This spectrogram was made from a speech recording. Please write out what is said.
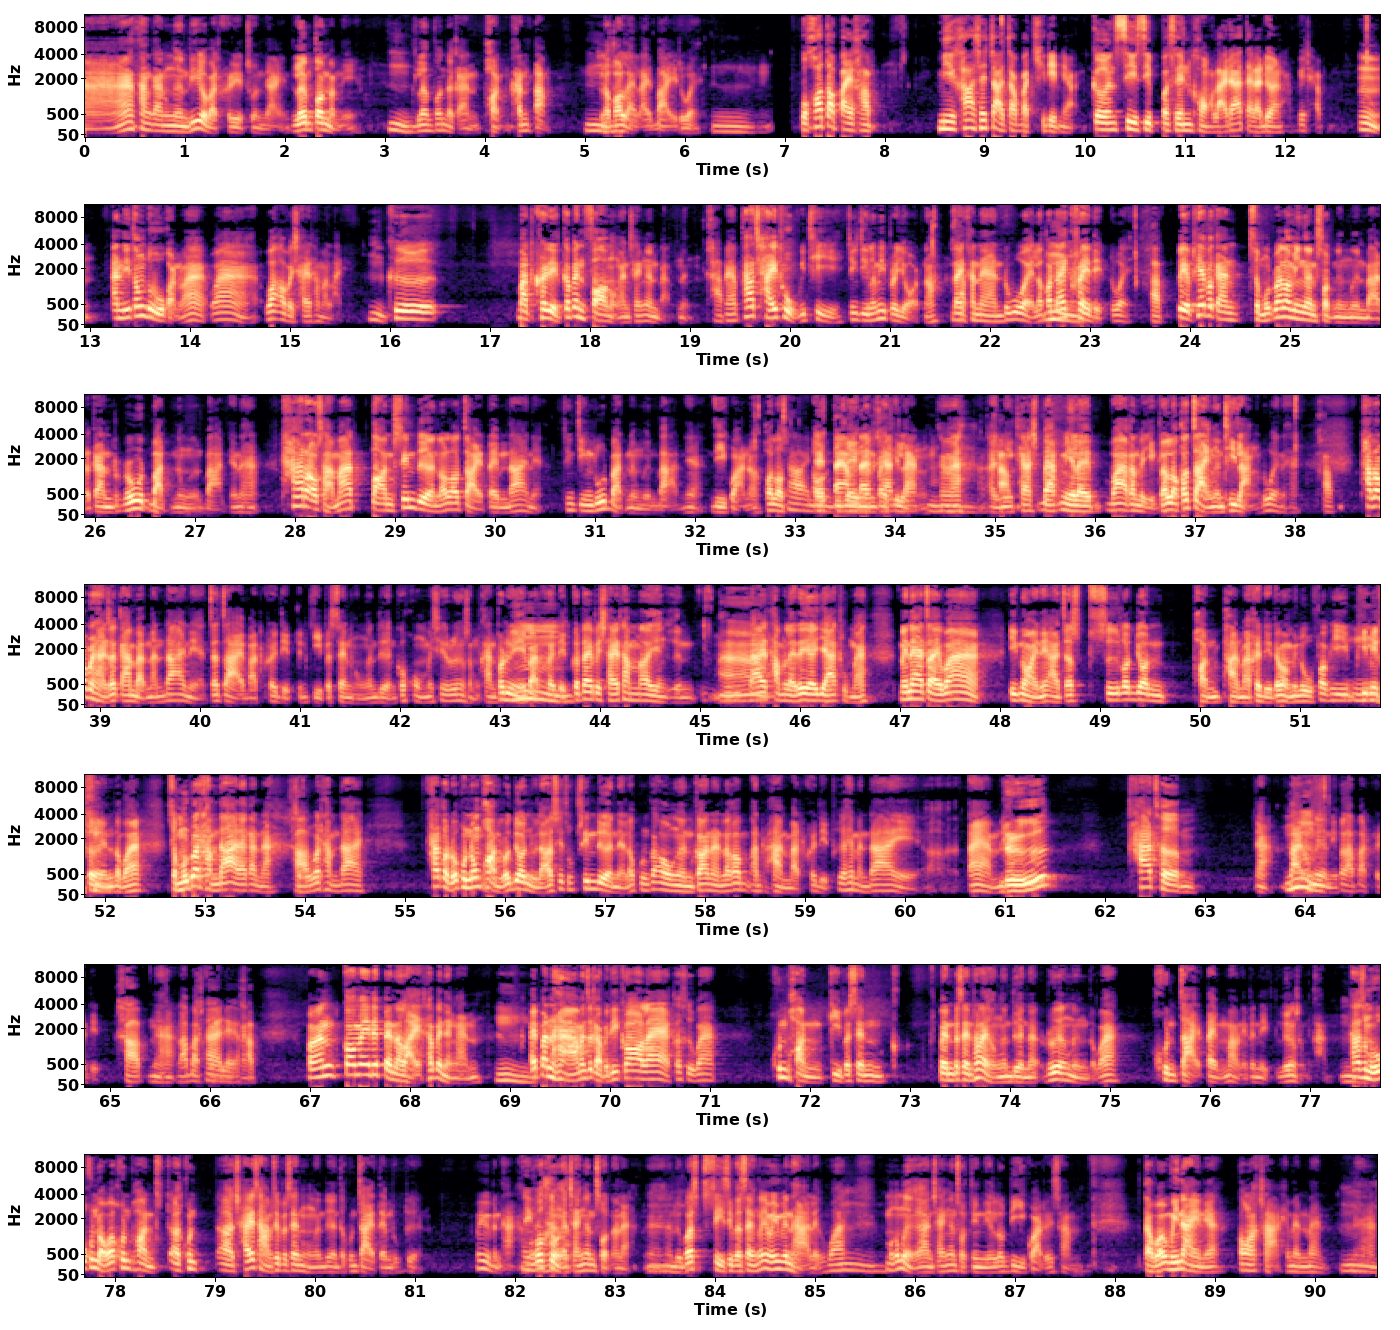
ทางการเงินที่อยู่กับบัตรเครดิตส่วนใหญ่ เริ่มต้นแบบนี้อืมเริ่มต้นจากการผ่อนขั้นต่ำอืมแล้วก็หลาย ๆ ใบด้วยอืม หัวข้อต่อไปครับ มีค่าใช้จ่ายจากบัตรเครดิตเนี่ยเกิน 40%ของรายได้แต่ละเดือนครับพี่แท็บอืม อันนี้ต้องดูก่อนว่าว่าว่าเอาไปใช้ทำอะไรอืมคือบัตรเครดิตก็เป็นฟอร์มของการใช้เงินแบบหนึ่งครับนะครับถ้าใช้ถูกวิธีจริง ๆ แล้วมีประโยชน์เนาะได้คะแนนด้วย แล้วก็ได้อืมเครดิตด้วยครับเปรียบเทียบกับการสมมติว่าเรามีเงินสดหนึ่งหมื่นบาทกับการรูดบัตรหนึ่งหมื่นบาทเนี่ยนะฮะถ้าเราสามารถตอนสิ้นเดือนแล้วเราจ่ายเต็มได้เนี่ย จริง ๆ รูดบัตรหนึ่งหมื่นบาทเนี่ยดีกว่าเนาะเพราะเราใช่เอาได้แต้ดีมเลย์เงินไปได้ทีหลัง cashback ใช่ไหมอืมอันครับมี cashback มีอะไรว่ากันไปอีกแล้วเราก็จ่ายเงินทีหลังด้วยนะฮะครับถ้าเราบริหารจัดการแบบนั้นได้เนี่ยจะจ่ายบัตรเครดิตเป็นกี่เปอร์เซ็นต์ของเงินเดือนก็คงไม่ใช่เรื่องสำคัญเพราะเดี๋ยวนี้บัตรเครดิตก็ได้ไปใช้ทำอะไรอย่างอื่นอ่าได้ทำอะไรได้เยอะแยะถูกไหมไม่แน่ใจว่าอีกหน่อยเนี่ยอาจจะซื้อรถยนต์ผ่อนผ่านบัตรเครดิตได้ผมไม่รู้เพราะพี่พี่ไม่เคยนะแต่ว่า สมมติว่าทำได้แล้วกันนะคสรับสมมติว่าทำได้ ถ้าเกิดว่าคุณต้องผ่อนรถยนต์อยู่แล้วทุกสิ้นเดือนเนี่ยแล้วคุณก็เอาเงินก้อนนั้นแล้วก็ผ่านบัตรเครดิตเพื่อให้มันได้เอ่อ แต้ม หรือค่าเทอมนะหลายโรงเรียนนี่ก็รับบัตรเครดิตครับนะฮะรับบัตรเครใช่เลยครับ เพราะฉะนั้นก็ไม่ได้เป็นอะไรถ้าเป็นอย่างนั้นอืมไอ้ปัญหามันจะกลับไปที่ข้อแรกก็คือว่า คุณผ่อนกี่เปอร์เซ็นต์เป็นเปอร์เซ็นต์เท่าไหร่ของเงินเดือนนะเรื่องหนึ่งแต่ว่าคุณจ่ายเต็มเปล่านี่เป็นอีกเรื่องสำคัญอืมถ้าสมมติว่าคุณบอกว่าคุณผ่อนเอ่อคุณเอ่อใช้สามสิบเปอร์เซ็นต์ของเงินเดือนแต่คุณจ่ายเต็มทุกเดือน ไม่มีปัญหาไม่มีมันก็คือเหมือนปัญหากับใช้เงินสดนั่นแหละอืมหรือว่าสี่สิบเปอร์เซ็นต์ก็ยังไม่มีปัญหาเลยเพราะว่าอืมมันก็เหมือนกับการใช้เงินสดจริงๆแล้วดีกว่าด้วยซ้ำ แต่ว่าวินัยเนี้ยต้องรักษาให้แม่นอืมๆนะฮะ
